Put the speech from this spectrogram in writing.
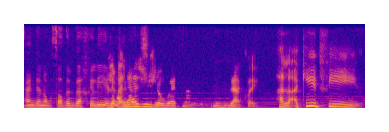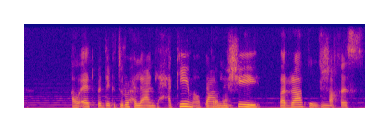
عندنا مصادر داخلية العلاج جواتنا. exactly هلأ أكيد في أوقات بدك تروحي لعند الحكيم أو تعملي شيء برات الشخص.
